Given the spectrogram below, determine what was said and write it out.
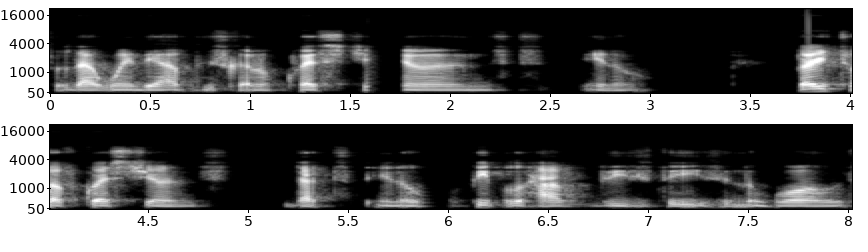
so that when they have these kind of questions, you know, very tough questions that, you know, people have these days in the world,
